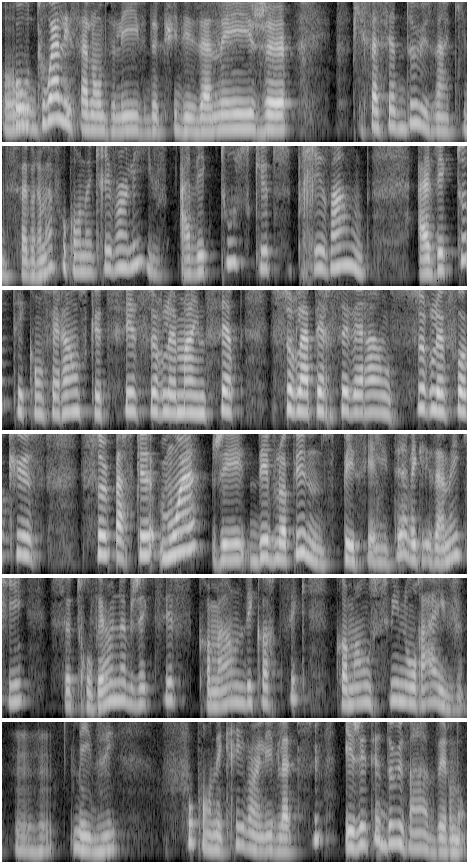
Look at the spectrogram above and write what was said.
oh. côtoie les salons du livre depuis des années. Je, Puis ça fait deux ans qu'il dit Sabrina, il faut qu'on écrive un livre avec tout ce que tu présentes, avec toutes tes conférences que tu fais sur le mindset, sur la persévérance, sur le focus, sur parce que moi, j'ai développé une spécialité avec les années qui est se trouver un objectif, comment on le décortique, comment on suit nos rêves. Mm-hmm. Mais il dit faut qu'on écrive un livre là-dessus. Et j'étais deux ans à dire non.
